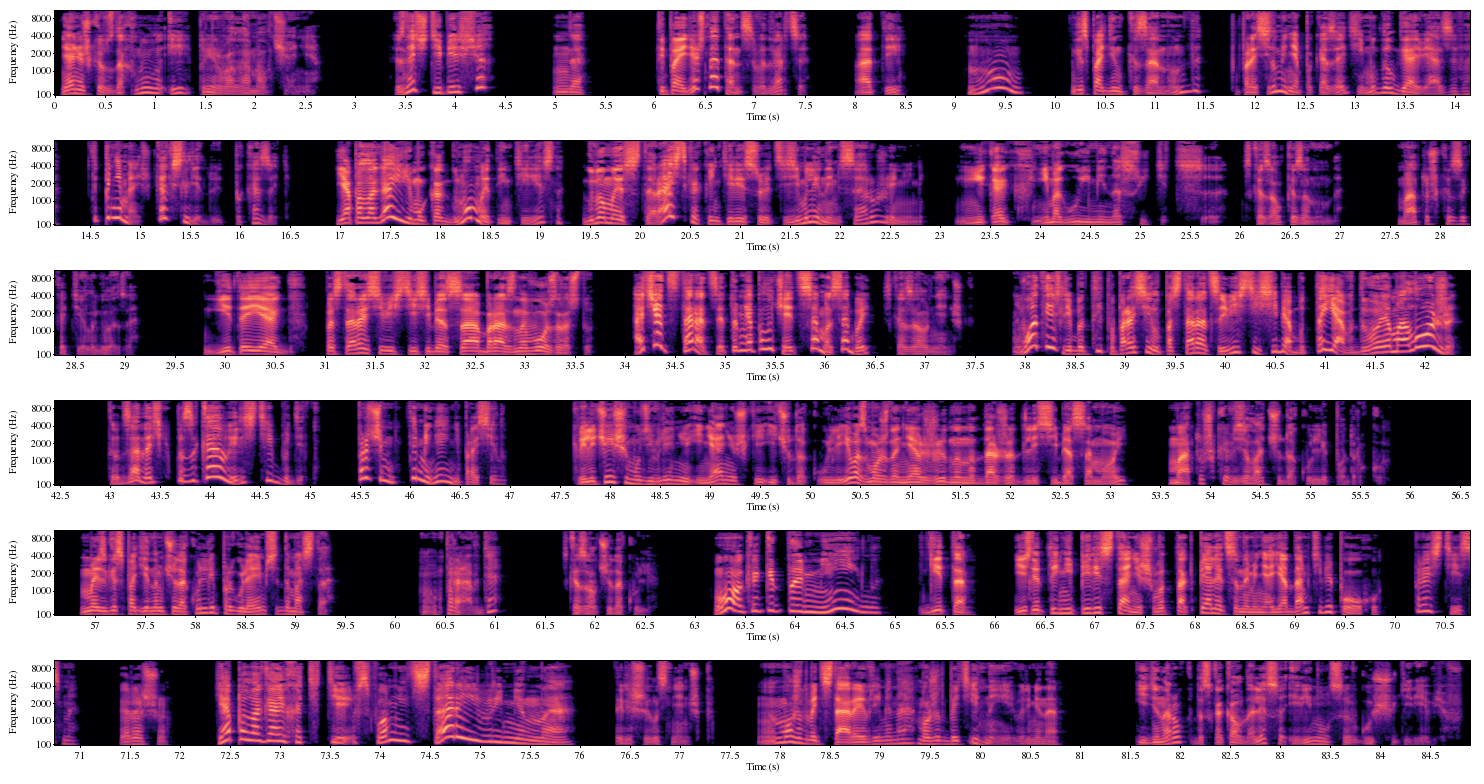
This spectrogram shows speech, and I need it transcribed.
Нянюшка вздохнула и прервала молчание. — Значит, теперь все? — Да. — Ты пойдешь на танцы во дворце? — А ты? — Ну, господин Казанунда попросил меня показать ему Долговязого. Ты понимаешь, как следует показать. Я полагаю, ему, как гному, это интересно. Гномы страсть как интересуются земляными сооружениями. — Никак не могу ими насытиться, — сказал Казанунда. Матушка закатила глаза. — Гита Яг, постарайся вести себя сообразно возрасту. — А че стараться? Это у меня получается само собой, — сказал нянюшка. — Вот если бы ты попросил постараться вести себя, будто я вдвое моложе, тут задачка по заковыристи будет. Впрочем, ты меня и не просила. К величайшему удивлению и нянюшки, и чудакули, и, возможно, неожиданно даже для себя самой, матушка взяла чудакули под руку. — Мы с господином чудакули прогуляемся до моста. — Правда? — сказал чудакули. — О, как это мило! — Гита, если ты не перестанешь вот так пялиться на меня, я дам тебе по уху. — Прости, Сме. — Хорошо. Я полагаю, хотите вспомнить старые времена? — решилась нянюшка. — Может быть, старые времена, может быть, иные времена. Единорог доскакал до леса и ринулся в гущу деревьев.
